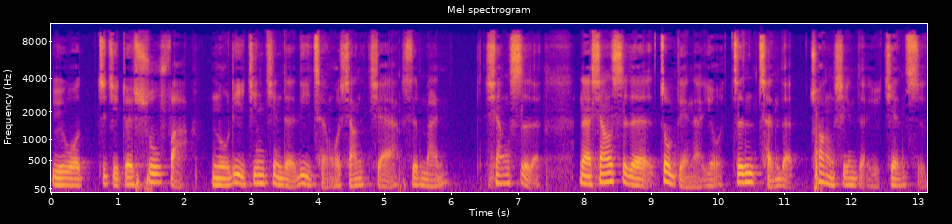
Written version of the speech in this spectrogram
与我自己对书法努力精进的历程，我想起来是蛮相似的。那相似的重点呢，有真诚的、创新的与坚持的。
